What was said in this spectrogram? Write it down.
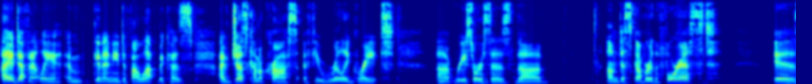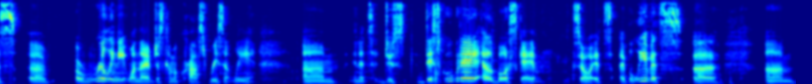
I definitely am gonna need to follow up because I've just come across a few really great uh, resources. The um, Discover the Forest is a, a really neat one that I've just come across recently. Um, and it's Descubre el Bosque. So it's, I believe it's a, um,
